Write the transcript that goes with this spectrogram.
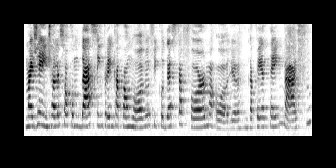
Mas, gente, olha só como dá assim pra encapar um móvel, ficou desta forma, olha, encapei até embaixo,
